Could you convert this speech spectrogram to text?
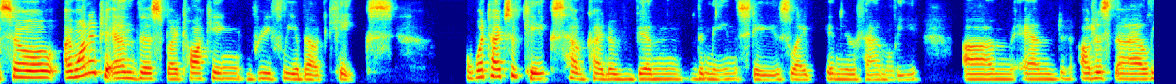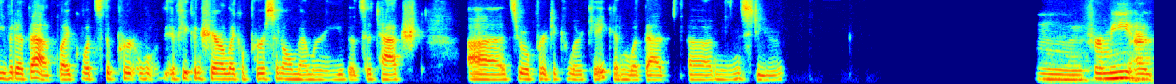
so I wanted to end this by talking briefly about cakes. What types of cakes have kind of been the mainstays, like in your family? Um, and I'll just uh, leave it at that. Like, what's the per- if you can share like a personal memory that's attached uh, to a particular cake and what that uh, means to you? Mm, for me, I,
